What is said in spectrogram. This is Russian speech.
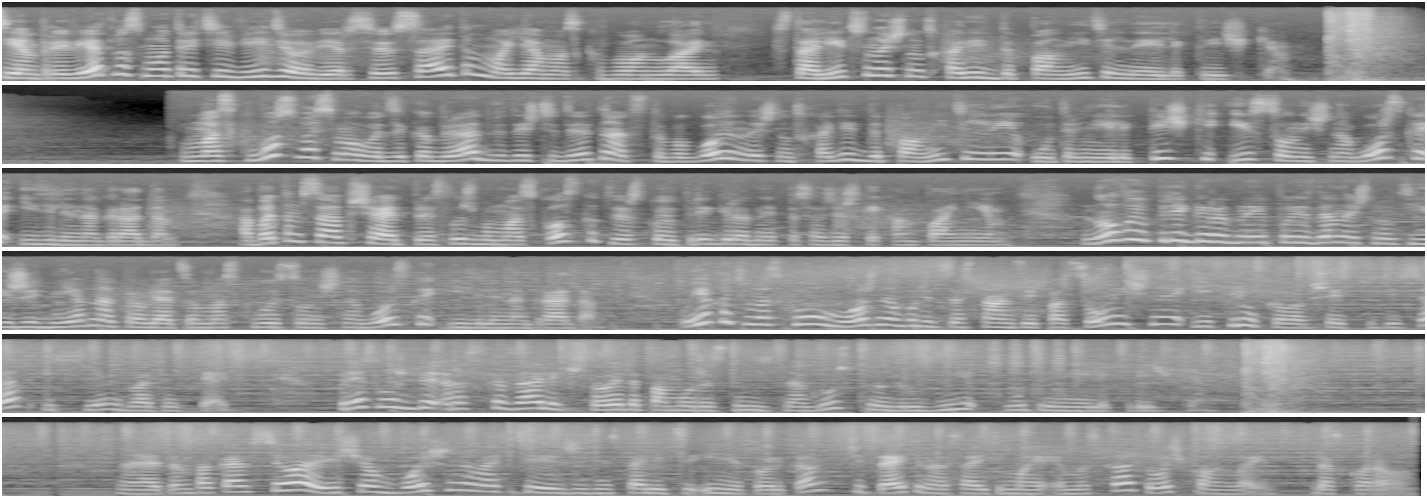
Всем привет! Вы смотрите видео-версию сайта «Моя Москва онлайн». В столицу начнут ходить дополнительные электрички. В Москву с 8 декабря 2019 года начнут ходить дополнительные утренние электрички из Солнечногорска и Зеленограда. Об этом сообщает пресс-служба Московско-Тверской пригородной пассажирской компании. Новые пригородные поезда начнут ежедневно отправляться в Москву из Солнечногорска и Зеленограда. Уехать в Москву можно будет со станции Подсолнечная и Крюкова в 6.50 и 7.25. В пресс-службе рассказали, что это поможет снизить нагрузку на другие утренние электрички. На этом пока все. А еще больше новостей из жизни столицы и не только читайте на сайте mymsk.online. До скорого!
